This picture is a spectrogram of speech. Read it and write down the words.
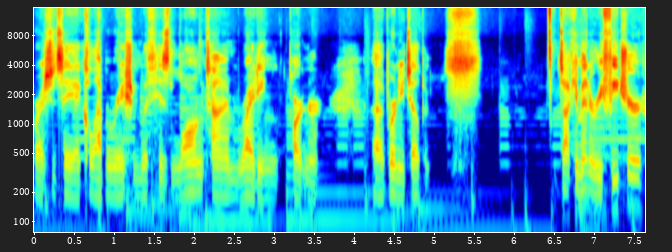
or I should say a collaboration with his longtime writing partner, uh, Bernie Taupin. Documentary feature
